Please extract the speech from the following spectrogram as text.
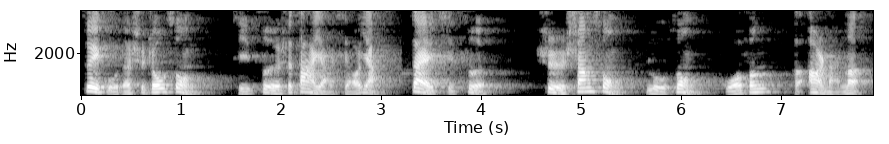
最古的是周颂，其次是大雅、小雅，再其次是商颂、鲁颂、国风和二南了。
